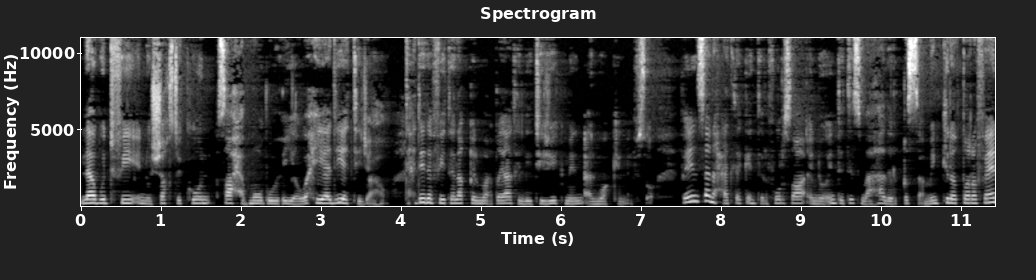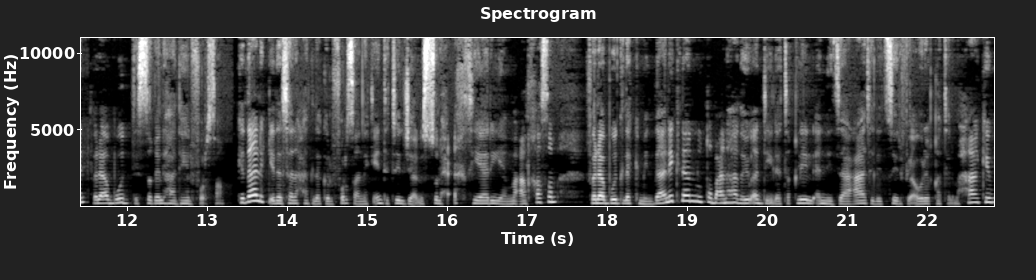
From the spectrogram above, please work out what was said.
لابد فيه أنه الشخص يكون صاحب موضوعية وحيادية تجاهه. تحديدا في تلقي المعطيات اللي تجيك من الموكل نفسه. فإن سنحت لك أنت الفرصة أنه أنت تسمع هذه القصة من كلا الطرفين فلا بد تستغل هذه الفرصة. كذلك إذا سنحت لك الفرصة أنك أنت تلجأ للصلح اختياريا مع الخصم فلا بد لك من ذلك لأنه طبعا هذا يؤدي إلى تقليل النزاعات اللي تصير في أورقة المحاكم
